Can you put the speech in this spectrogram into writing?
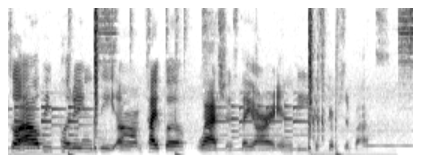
So I'll be putting the um, type of lashes they are in the description box.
